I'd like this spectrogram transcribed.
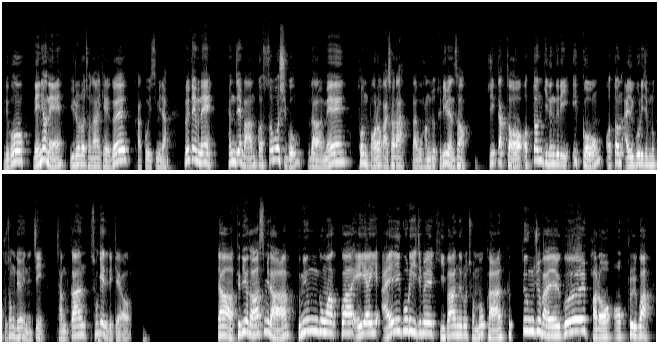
그리고 내년에 유료로 전화할 계획을 갖고 있습니다. 그렇기 때문에 현재 마음껏 써보시고 그 다음에 돈 벌어 가셔라 라고 강조 드리면서 주식닥터 어떤 기능들이 있고 어떤 알고리즘으로 구성되어 있는지 잠깐 소개해 드릴게요. 자, 드디어 나왔습니다. 금융공학과 AI 알고리즘을 기반으로 접목한 급등주 발굴 바로 어플과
